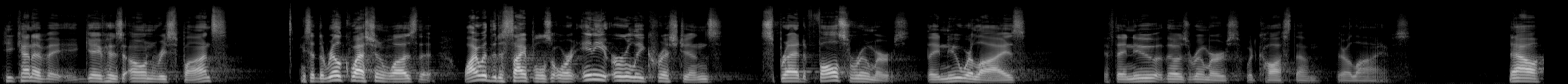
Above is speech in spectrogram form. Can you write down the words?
he kind of gave his own response. He said the real question was that why would the disciples or any early Christians spread false rumors they knew were lies if they knew those rumors would cost them their lives. Now,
